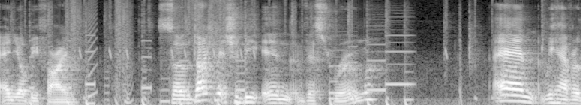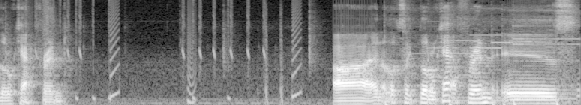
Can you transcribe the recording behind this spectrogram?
and you'll be fine. So the document should be in this room. And we have our little cat friend. Uh, and it looks like the little cat friend is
